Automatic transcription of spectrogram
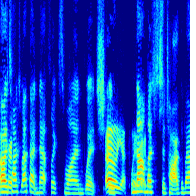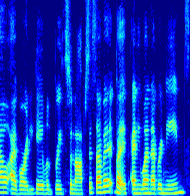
oh i talked about that netflix one which Oh is yes, wait, not wait. much to talk about i've already gave a brief synopsis of it but if anyone ever needs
